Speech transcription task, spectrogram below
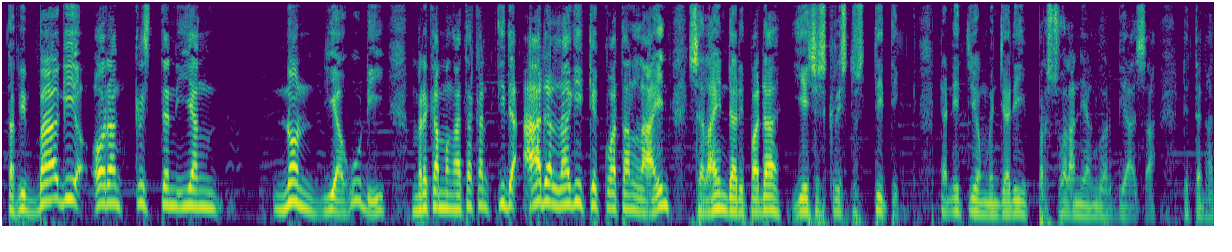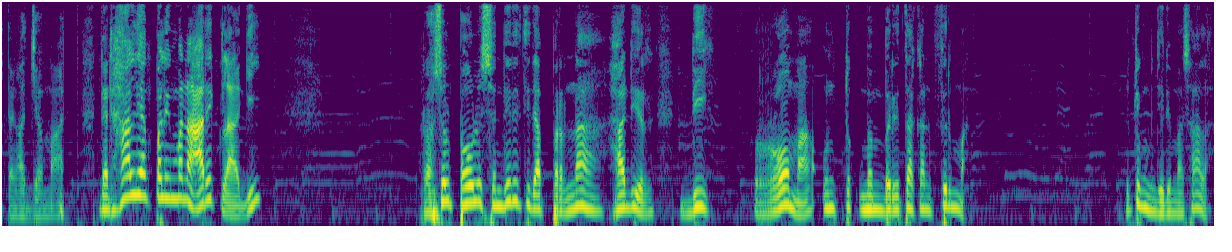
Tapi bagi orang Kristen yang non-Yahudi, mereka mengatakan tidak ada lagi kekuatan lain selain daripada Yesus Kristus titik. Dan itu yang menjadi persoalan yang luar biasa di tengah-tengah jemaat. Dan hal yang paling menarik lagi, Rasul Paulus sendiri tidak pernah hadir di Roma untuk memberitakan firman. Itu yang menjadi masalah.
